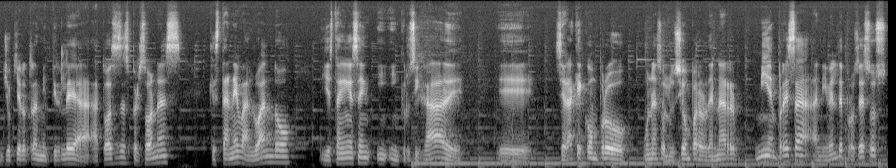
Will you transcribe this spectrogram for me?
yo quiero transmitirle a, todas esas personas que están evaluando y están en esa encrucijada de, eh, ¿será que compro una solución para ordenar mi empresa a nivel de procesos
